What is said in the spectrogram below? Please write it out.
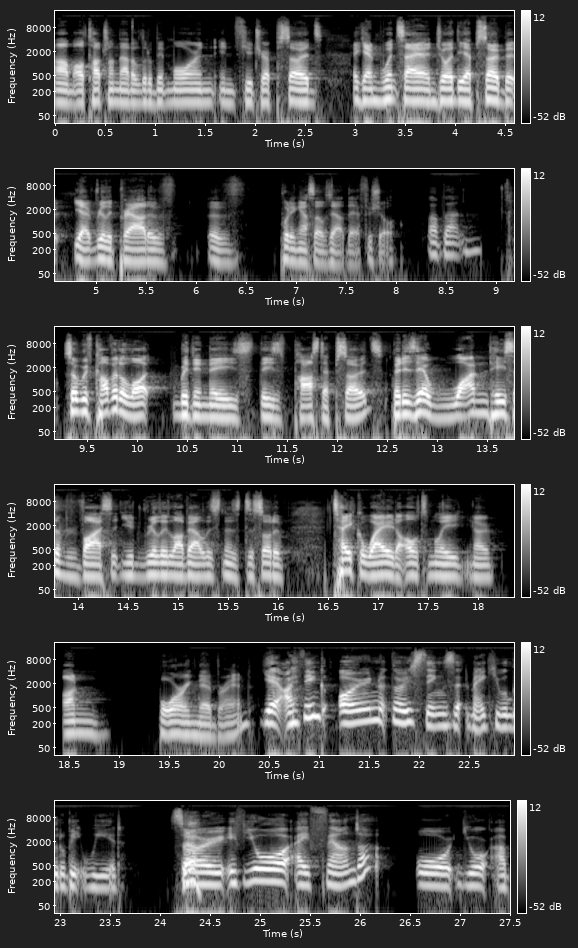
Um, I'll touch on that a little bit more in, in future episodes. Again, wouldn't say I enjoyed the episode, but yeah, really proud of, of putting ourselves out there for sure. Love that. So we've covered a lot within these these past episodes, but is there one piece of advice that you'd really love our listeners to sort of take away to ultimately, you know, unboring their brand? Yeah, I think own those things that make you a little bit weird. So yeah. if you're a founder or you're a,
